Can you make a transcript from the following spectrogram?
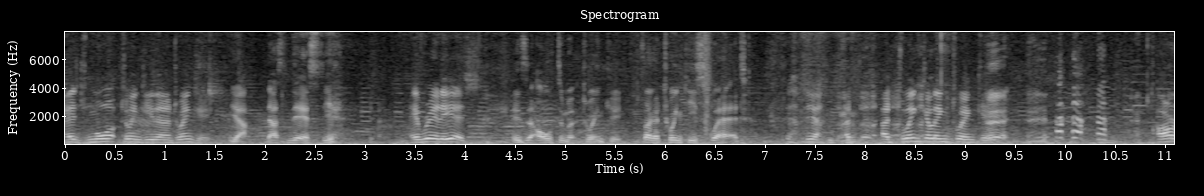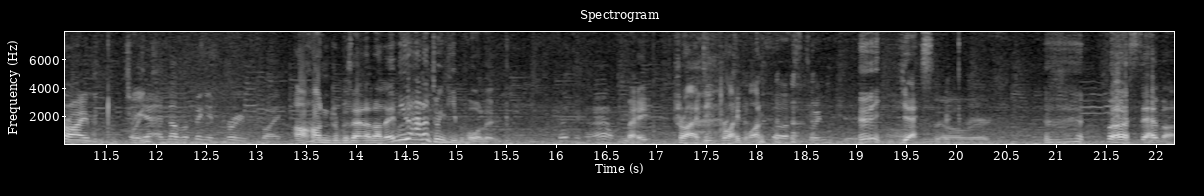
It's more Twinkie than a Twinkie. Yeah, that's this. Yeah, It really is. it's the ultimate Twinkie. It's like a Twinkie squared. Yeah, a, a twinkling Twinkie. All right. So yet another thing improved by. 100% another. Have you had a Twinkie before, Luke? I don't think I have. Mate, try a deep fried one. First Twinkie. yes, So Luke. Oh, weird. First ever.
